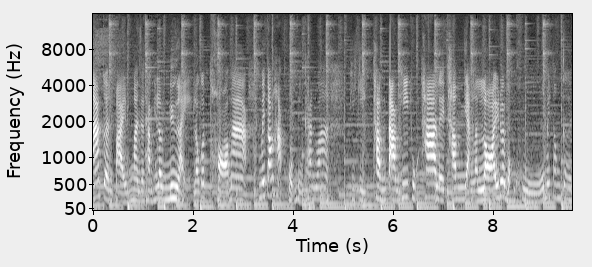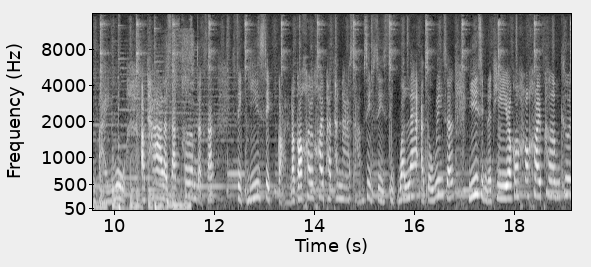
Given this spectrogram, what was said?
มากเกินไป มันจะทำให้เราเหนื่อย แล้วก็ท้อมาก ไม่ต้องหักโหมถึงขั้นว่า พี่กิ๊กทำตามที่ทุกท่าเลยทำอย่างละร้อยด้วยบอกโอ้โหไม่ต้องเกินไปลูก เอาท่าละสักเพิ่มจากสัก 10 20 ก่อน แล้วก็ค่อยๆ พัฒนา 30 40 วันแรกอาจจะวิ่งสัก 20 นาที แล้วก็ค่อยๆ เพิ่มขึ้น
